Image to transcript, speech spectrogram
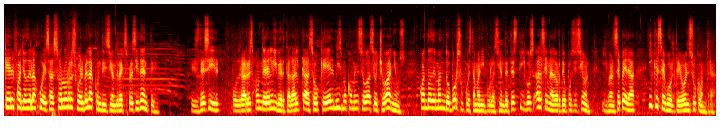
que el fallo de la jueza solo resuelve la condición del expresidente. Es decir, podrá responder en libertad al caso que él mismo comenzó hace ocho años, cuando demandó por supuesta manipulación de testigos al senador de oposición, Iván Cepeda, y que se volteó en su contra.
